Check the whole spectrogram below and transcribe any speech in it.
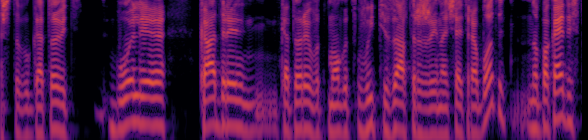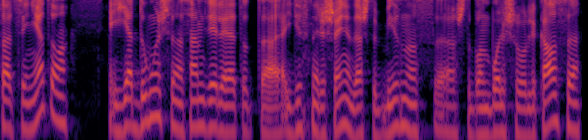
чтобы готовить более кадры, которые вот могут выйти завтра же и начать работать, но пока этой ситуации нету. Я думаю, что на самом деле тут а, единственное решение, да, что бизнес, а, чтобы он больше вовлекался,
